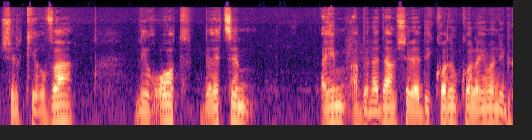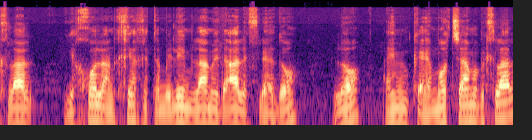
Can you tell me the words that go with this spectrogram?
של קרבה, לראות בעצם האם הבן אדם שלידי, קודם כל, האם אני בכלל יכול להנכיח את המילים ל"א לידו? לא. האם הן קיימות שם בכלל?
